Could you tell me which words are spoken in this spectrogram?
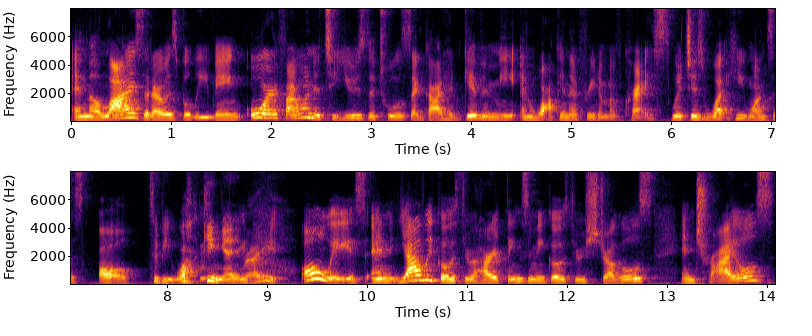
and the lies that I was believing or if I wanted to use the tools that God had given me and walk in the freedom of Christ, which is what he wants us all to be walking in. Right. Always. And yeah, we go through hard things and we go through struggles and trials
